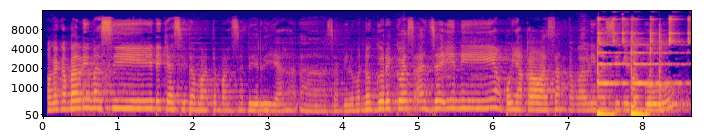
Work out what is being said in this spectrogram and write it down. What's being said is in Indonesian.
Oke kembali masih dikasih tembang-tembang sendiri ya. Uh, Sambil menunggu request aja ini. Yang punya kawasan kembali masih ditunggu.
